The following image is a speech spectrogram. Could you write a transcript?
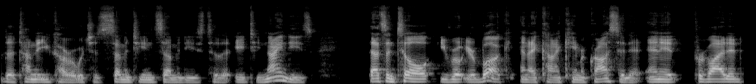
the time that you cover, which is 1770s to the 1890s. That's until you wrote your book, and I kind of came across it, and it provided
